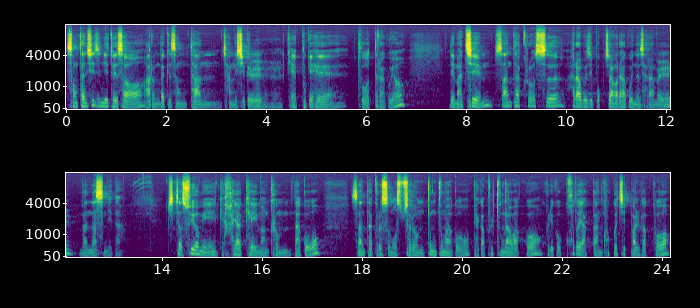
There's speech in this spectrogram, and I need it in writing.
성탄 시즌이 돼서 아름답게 성탄 장식을 예쁘게 해 두었더라고요. 근데 마침 산타크로스 할아버지 복장을 하고 있는 사람을 만났습니다. 진짜 수염이 이렇게 하얗게 이만큼 나고 산타크로스 모습처럼 뚱뚱하고 배가 불뚝 나왔고 그리고 코도 약간 코끝이 밝았고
